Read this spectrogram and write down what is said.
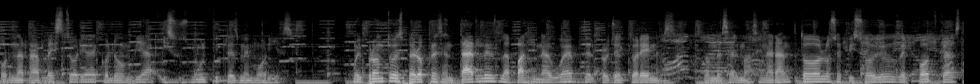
por narrar la historia de Colombia y sus múltiples memorias. Muy pronto espero presentarles la página web del Proyecto Arenas, donde se almacenarán todos los episodios del podcast,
